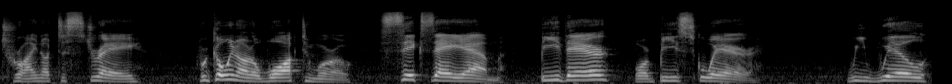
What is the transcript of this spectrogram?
try not to stray. We're going on a walk tomorrow, 6 a.m. Be there or be square. We will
